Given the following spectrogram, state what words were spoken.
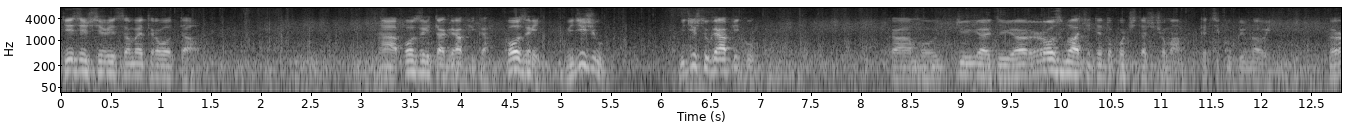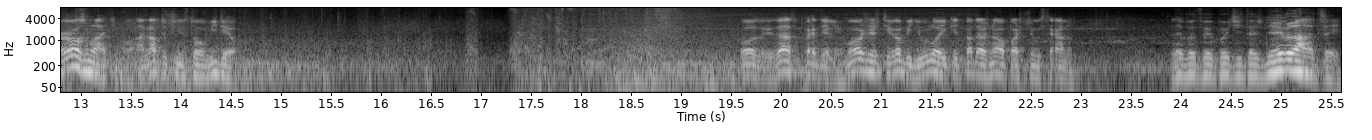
1400 metrov odtal. A pozri tá grafika. Pozri. Vidíš ju? Vidíš tú grafiku? Kámo, ja, ja rozmlatím tento počítač, čo mám, keď si kúpim nový. rozmlátim ho a natočím z toho video. Pozri, zás prdeli, môžeš ti robiť úlohy, keď padáš na opačnú stranu. Lebo tvoj počítač nevládze.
